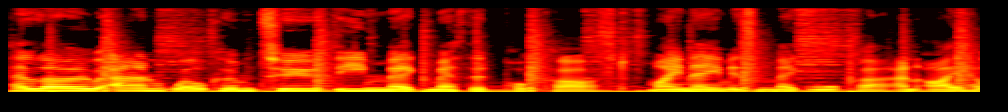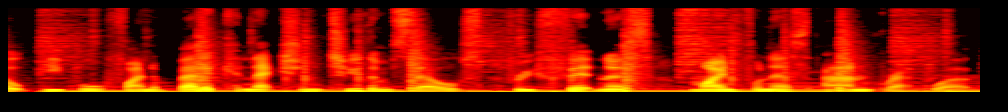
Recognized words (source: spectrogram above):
Hello and welcome to the Meg Method podcast. My name is Meg Walker and I help people find a better connection to themselves through fitness, mindfulness, and breathwork.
